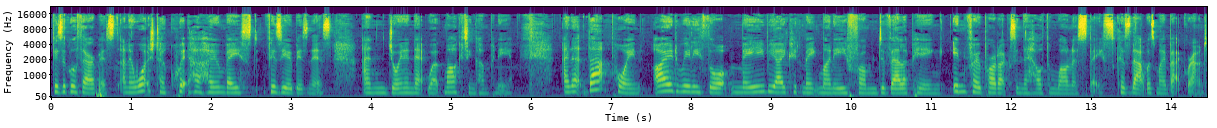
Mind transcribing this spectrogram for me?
physical therapist, and I watched her quit her home based physio business and join a network marketing company. And at that point, I'd really thought maybe I could make money from developing info products in the health and wellness space, because that was my background.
